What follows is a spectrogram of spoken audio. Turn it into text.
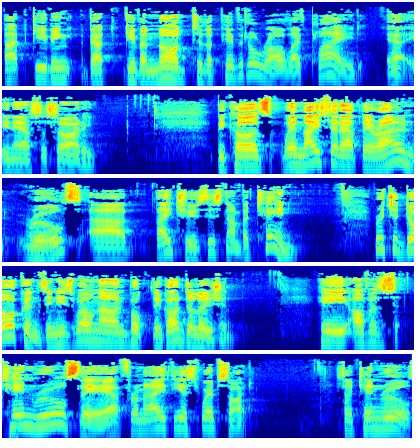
but, giving, but give a nod to the pivotal role they've played uh, in our society. Because when they set out their own rules, uh, they choose this number 10. Richard Dawkins, in his well known book, The God Delusion, he offers 10 rules there from an atheist website. So, 10 rules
